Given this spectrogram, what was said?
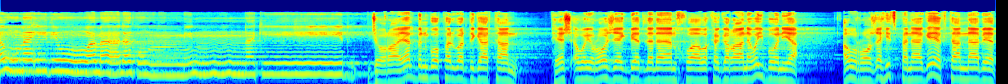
يومئذ وما لكم من نكير. جۆڕایەل بن بۆ پەروەردگارتان پێش ئەوەی ڕۆژێک بێت لەلایەن خواوە کە گەڕانەوەی بۆ نییە. ئەو ڕۆژە هیچ پەناگەیەکتان نابێت.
